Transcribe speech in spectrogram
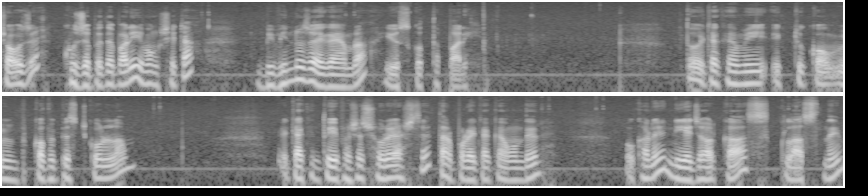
সহজে খুঁজে পেতে পারি এবং সেটা বিভিন্ন জায়গায় আমরা ইউজ করতে পারি। তো এটাকে আমি একটু কপি পেস্ট করলাম। এটা কিন্তু এই পাশে সরে আসছে। তারপরে এটাকে আমাদের ওখানে নিয়ে যাওয়ার কাজ ক্লাস নেম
